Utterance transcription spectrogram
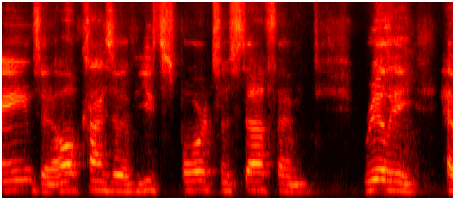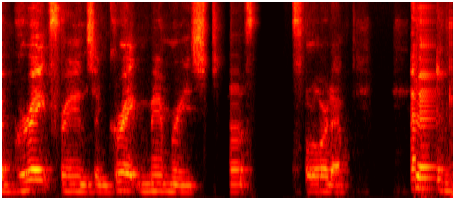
games and all kinds of youth sports and stuff. And really have great friends and great memories of Florida. I've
